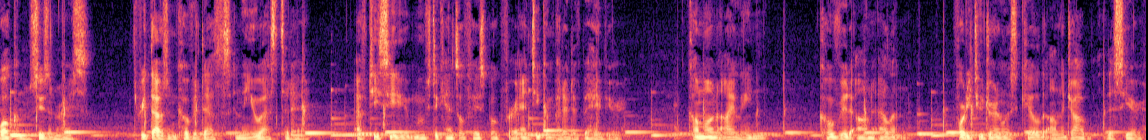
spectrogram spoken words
Welcome, Susan Rice. 3,000 COVID deaths in the US today. FTC moves to cancel Facebook for anti competitive behavior. Come on, Eileen. COVID on Ellen. 42 journalists killed on the job this year.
